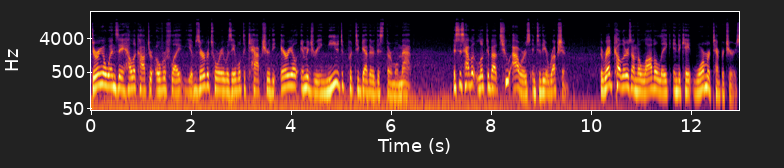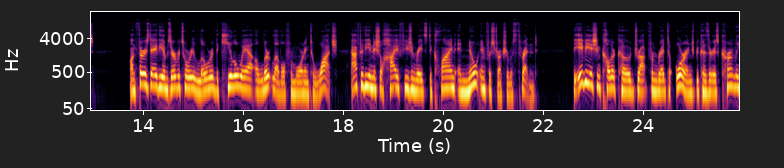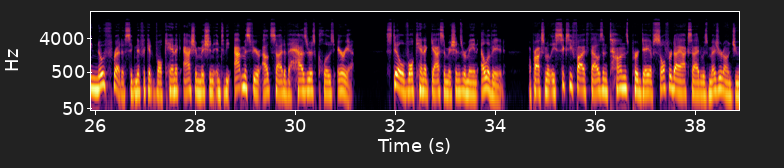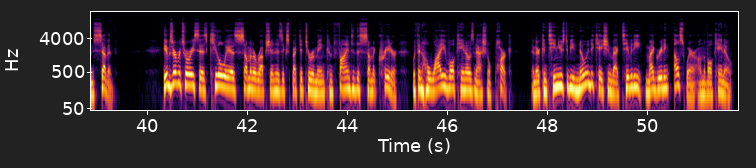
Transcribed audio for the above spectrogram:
During a Wednesday helicopter overflight, the observatory was able to capture the aerial imagery needed to put together this thermal map. This is how it looked about two hours into the eruption. The red colors on the lava lake indicate warmer temperatures. On Thursday, the observatory lowered the Kilauea alert level from warning to watch after the initial high effusion rates declined and no infrastructure was threatened. The aviation color code dropped from red to orange because there is currently no threat of significant volcanic ash emission into the atmosphere outside of the hazardous closed area. Still, volcanic gas emissions remain elevated. Approximately 65,000 tons per day of sulfur dioxide was measured on June 7th. The observatory says Kilauea's summit eruption is expected to remain confined to the summit crater within Hawaii Volcanoes National Park, and there continues to be no indication of activity migrating elsewhere on the volcano.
